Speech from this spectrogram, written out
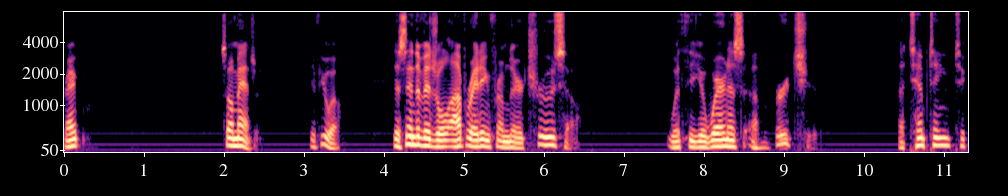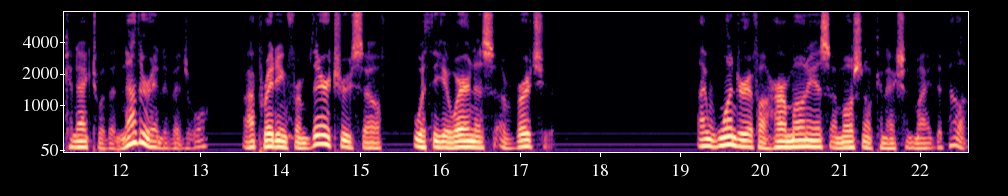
Right? So imagine, if you will, this individual operating from their true self with the awareness of virtue, attempting to connect with another individual operating from their true self with the awareness of virtue. I wonder if a harmonious emotional connection might develop.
